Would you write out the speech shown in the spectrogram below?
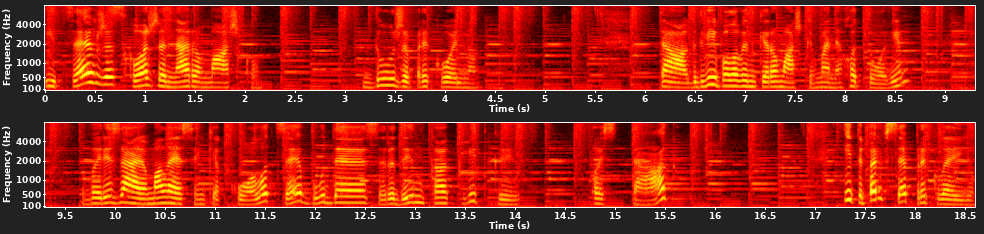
І це вже схоже на ромашку. Дуже прикольно. Так, дві половинки ромашки в мене готові. Вирізаю малесеньке коло, це буде серединка квітки. Ось так. І тепер все приклею.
